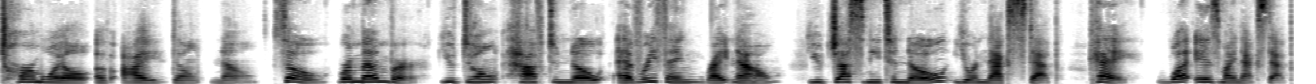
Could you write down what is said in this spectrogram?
turmoil of I don't know. So remember, you don't have to know everything right now. You just need to know your next step. Okay, what is my next step?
